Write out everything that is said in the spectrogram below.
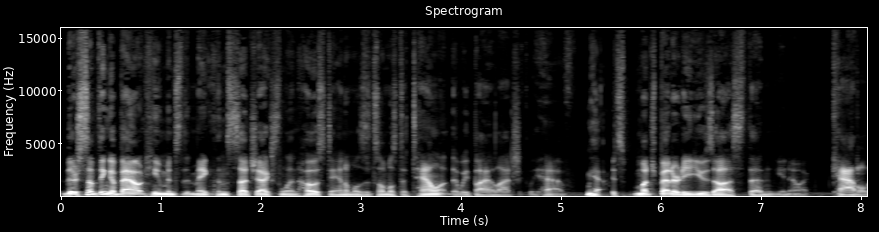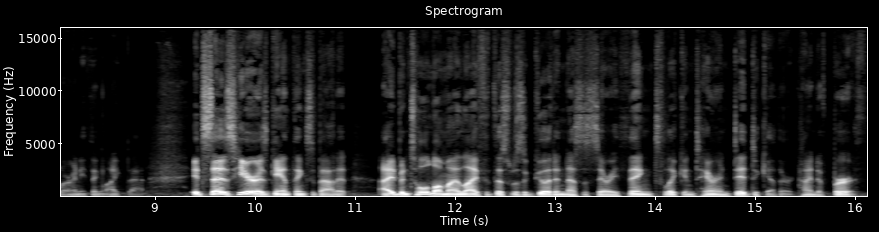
There's something about humans that make them such excellent host animals. It's almost a talent that we biologically have. Yeah. It's much better to use us than, you know, a cattle or anything like that. It says here, as Gan thinks about it, I had been told all my life that this was a good and necessary thing Tlic and Terran did together, kind of birth.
